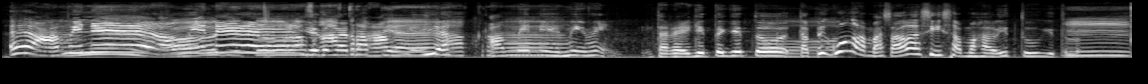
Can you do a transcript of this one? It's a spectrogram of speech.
eh amin nih, Oh, amin nih, gitu, langsung akrab ya, amin, iya, akrab. amin nih, mi, mi, ntar ya gitu-gitu. Oh. Tapi gua nggak masalah sih sama hal itu gitu loh. Hmm,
